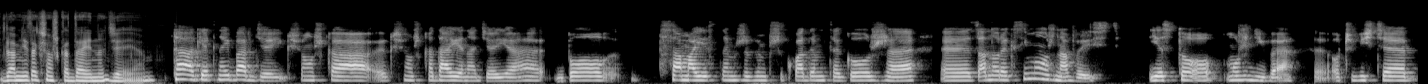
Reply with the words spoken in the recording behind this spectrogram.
Dla mnie ta książka daje nadzieję. Tak, jak najbardziej. Książka, książka daje nadzieję, bo sama jestem żywym przykładem tego, że e, z anoreksji można wyjść. Jest to możliwe. Oczywiście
